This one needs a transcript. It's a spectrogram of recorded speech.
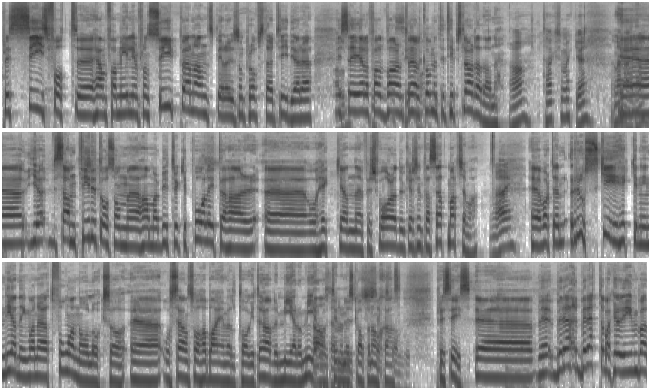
precis fått eh, hem familjen från Cypern. Han spelade ju som proffs där tidigare. Vi säger i alla fall varmt välkommen till Tipslördag Danne. Ja, tack så mycket. Eh, ja, samtidigt då som eh, Hammarby trycker på lite här eh, och Häcken eh, försvarar. Du kanske inte har sett matchen va? Nej. Det har varit en ruskig Häcken-inledning, var nära 2-0 också. Eh, och sen så har Bayern väl tagit över mer och mer Ja, och till och med skapat någon 16 chans. Precis. Eh, ber, berätta bara, bara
